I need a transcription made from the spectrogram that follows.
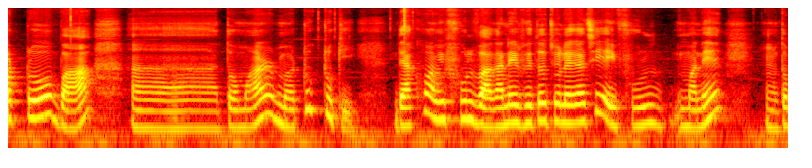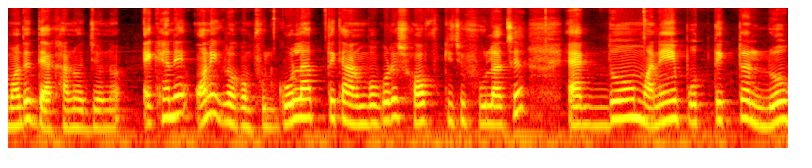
অটো বা তোমার টুকটুকি দেখো, আমি ফুল বাগানের ভেতর চলে গেছি, এই ফুল মানে তোমাদের দেখানোর জন্য। এখানে অনেক রকম ফুল, গোলাপ থেকে আরম্ভ করে সব কিছু ফুল আছে। একদম মানে প্রত্যেকটা লোক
